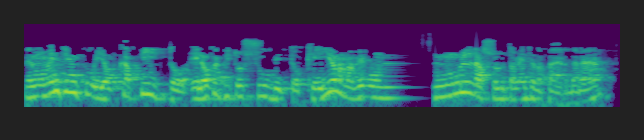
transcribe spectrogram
nel momento in cui ho capito, e l'ho capito subito, che io non avevo nulla assolutamente da perdere,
